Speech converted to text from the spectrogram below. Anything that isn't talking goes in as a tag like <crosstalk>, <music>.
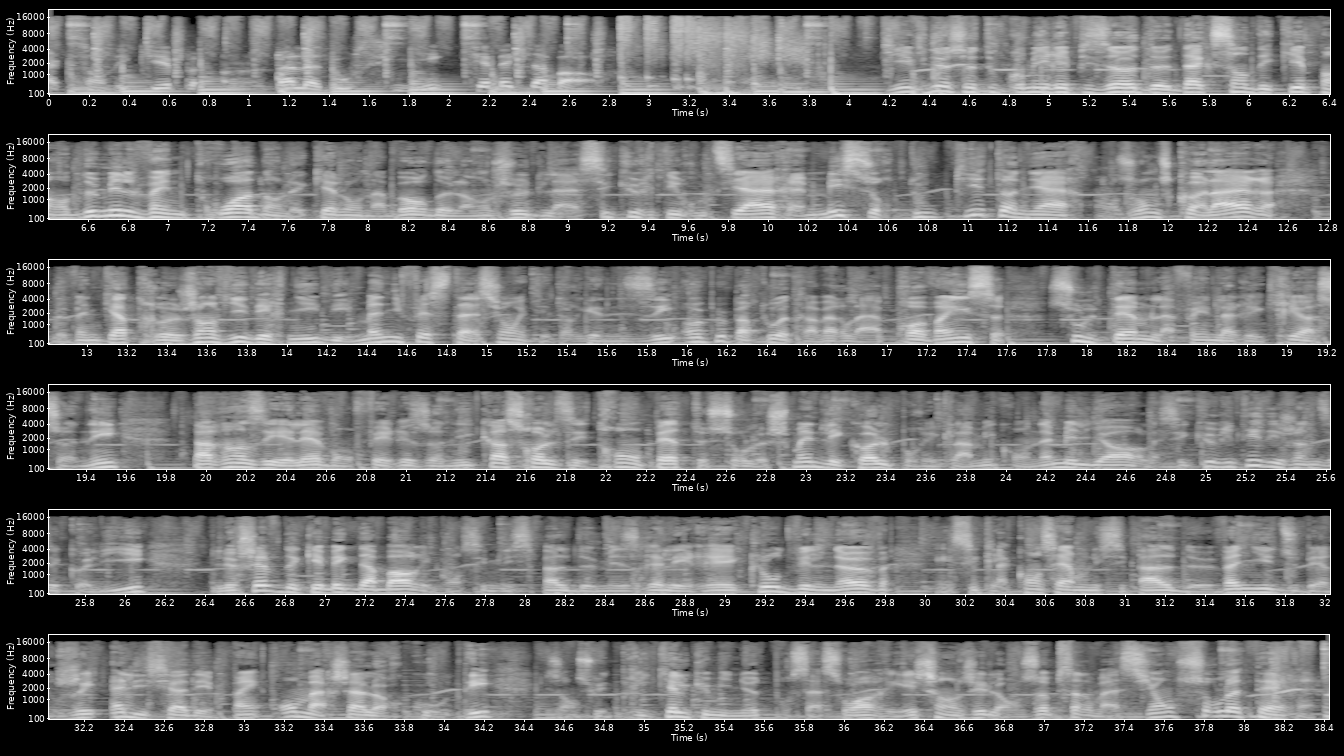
Accent d'équipe, un balado signé Québec d'abord. Bienvenue à ce tout premier épisode d'Accent d'équipe en 2023 dans lequel on aborde l'enjeu de la sécurité routière, mais surtout piétonnière en zone scolaire. Le 24 janvier dernier, des manifestations étaient organisées un peu partout à travers la province sous le thème La fin de la récré a. Parents et élèves ont fait résonner casseroles et trompettes sur le chemin de l'école pour réclamer qu'on améliore la sécurité des jeunes écoliers. Le chef de Québec d'abord et conseiller municipal de Mézeray-les-Raies, Claude Villeneuve, ainsi que la conseillère municipale de Vanier-du-Berger, Alicia Despins, ont marché à leur côté. Ils ont ensuite pris quelques minutes pour s'asseoir et échanger leurs observations sur le terrain.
